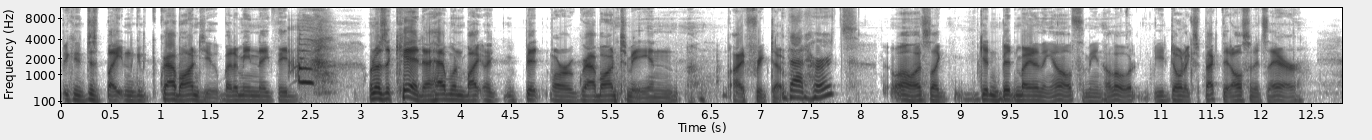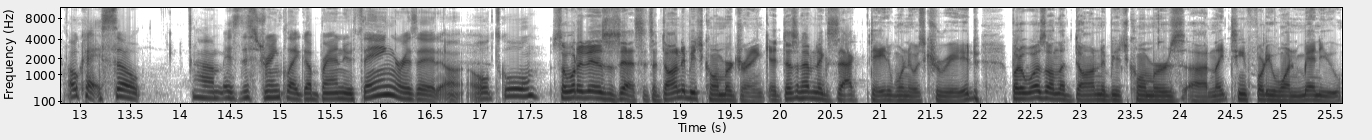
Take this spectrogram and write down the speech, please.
you can just bite and grab onto you. But I mean, they they. Ah. When I was a kid, I had one bite, like bit or grab onto me, and I freaked out. That hurts. well, it's like getting bitten by anything else. I mean, hello, you don't expect it. All of a sudden, it's there. Okay, so Um, is this drink like a brand new thing or is it uh, old school? So what it is is this: it's a Don the Beachcomber drink. It doesn't have an exact date of when it was created, but it was on the Don the Beachcomber's uh, 1941 menu,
